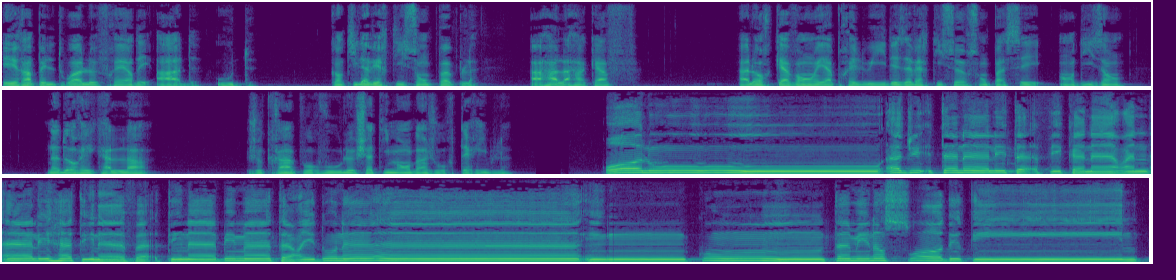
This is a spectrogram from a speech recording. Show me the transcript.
Et rappelle-toi le frère des Had, Oud, quand il avertit son peuple à Halahakaf, alors qu'avant et après lui des avertisseurs sont passés en disant N'adorez qu'Allah, je crains pour vous le châtiment d'un jour terrible. قالوا اجئتنا لتافكنا عن الهتنا فاتنا بما تعدنا ان كنت من الصادقين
